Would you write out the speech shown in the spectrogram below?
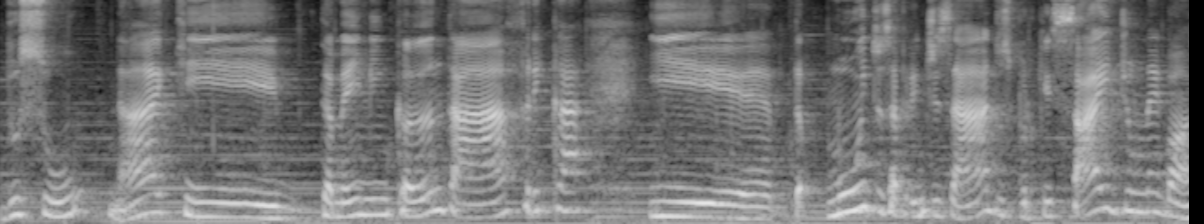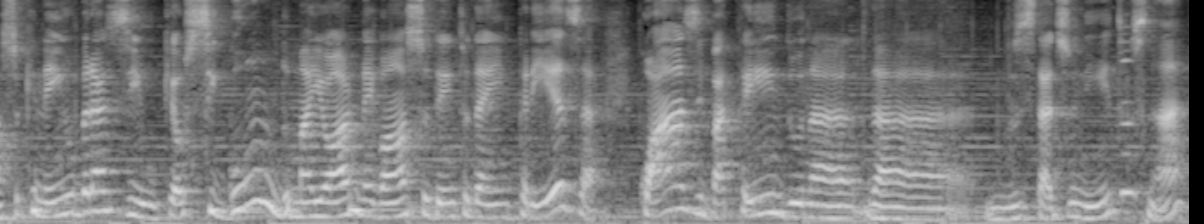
do Sul, né, que também me encanta a África e muitos aprendizados, porque sai de um negócio que nem o Brasil, que é o segundo maior negócio dentro da empresa, quase batendo na, na nos Estados Unidos, né?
